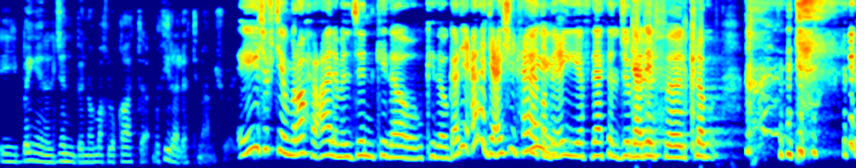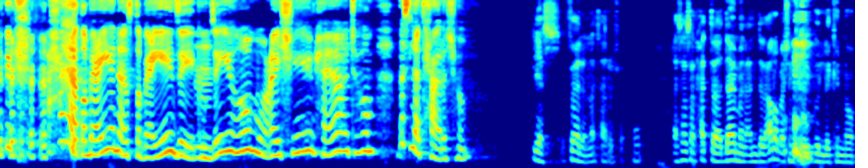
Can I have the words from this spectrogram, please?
يبين الجن بأنه مخلوقات مثيرة للاهتمام شوي. إي شفتي يوم راحوا عالم الجن كذا وكذا وقاعدين عادي عايشين حياة إيه. طبيعية في ذاك الجبل. قاعدين في الكلب. حياة طبيعية ناس طبيعيين زيكم مم. زيهم وعايشين حياتهم بس لا تحارشهم يس فعلا لا تحرشهم أساسا حتى دائما عند العرب عشان كذا يقول لك إنه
